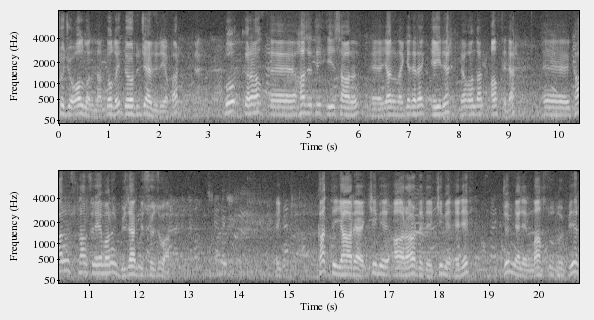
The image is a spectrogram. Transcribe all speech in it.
çocuğu olmadığından dolayı dördüncü evliliği yapar. Bu kral e, Hazreti İsa'nın e, yanına gelerek eğilir ve ondan affeder. E, Kanuni Sultan Süleyman'ın güzel bir sözü var. E, Kattı yare kimi arar dedi kimi elif cümlenin mahsudu bir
